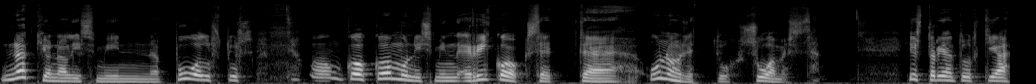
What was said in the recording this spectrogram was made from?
nationalismin puolustus. Onko kommunismin rikokset äh, unohdettu Suomessa? Historian tutkija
